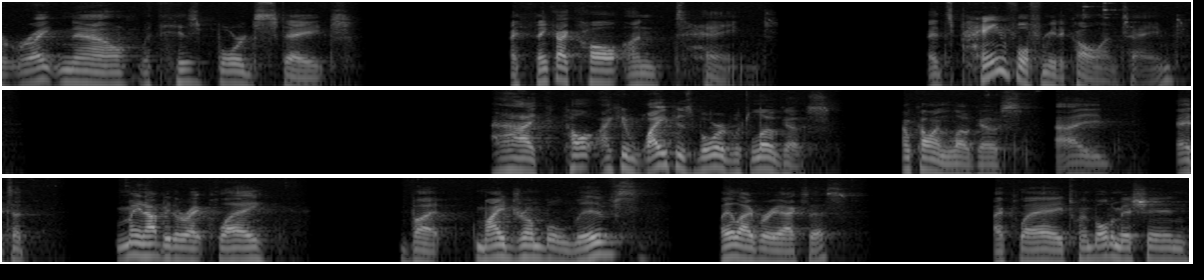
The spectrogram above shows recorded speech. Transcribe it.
But right now, with his board state, I think I call Untamed. It's painful for me to call Untamed. Ah, I could call. I could wipe his board with Logos. I'm calling Logos. I. It's a may not be the right play, but my Drumble lives. Play Library Access. I play Twin Bolt Emission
